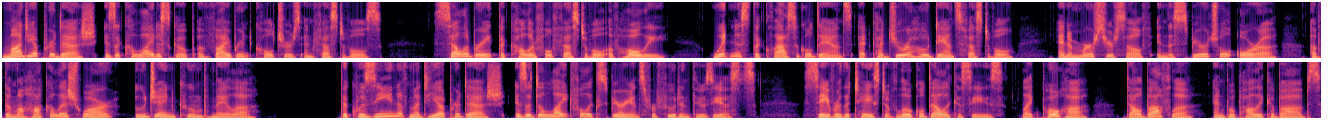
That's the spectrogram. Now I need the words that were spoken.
Madhya Pradesh is a kaleidoscope of vibrant cultures and festivals. Celebrate the colorful festival of Holi, witness the classical dance at Khajuraho Dance Festival, and immerse yourself in the spiritual aura of the Mahakaleshwar Ujjain Kumbh Mela. The cuisine of Madhya Pradesh is a delightful experience for food enthusiasts. Savor the taste of local delicacies like poha, dal bafla, and Bhopali kebabs,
